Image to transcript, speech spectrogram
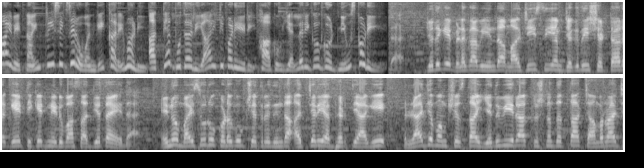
five eight nine three six zero ಒನ್ಗೆ ಕರೆ ಮಾಡಿ. ಅತ್ಯದ್ಭುತ ರಿಯಾಯಿತಿ ಪಡೆಯಿರಿ ಹಾಗೂ ಎಲ್ಲರಿಗೂ ಗುಡ್ ನ್ಯೂಸ್ ಕೊಡಿ. ಜೊತೆಗೆ ಬೆಳಗಾವಿಯಿಂದ ಮಾಜಿ ಸಿಎಂ ಜಗದೀಶ್ ಶೆಟ್ಟರ್ಗೆ ಟಿಕೆಟ್ ನೀಡುವ ಸಾಧ್ಯತೆ ಇದೆ. ಇನ್ನು ಮೈಸೂರು ಕೊಡಗು ಕ್ಷೇತ್ರದಿಂದ ಅಚ್ಚರಿ ಅಭ್ಯರ್ಥಿಯಾಗಿ ರಾಜವಂಶಸ್ಥ ಯದುವೀರ ಕೃಷ್ಣದತ್ತ ಚಾಮರಾಜ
